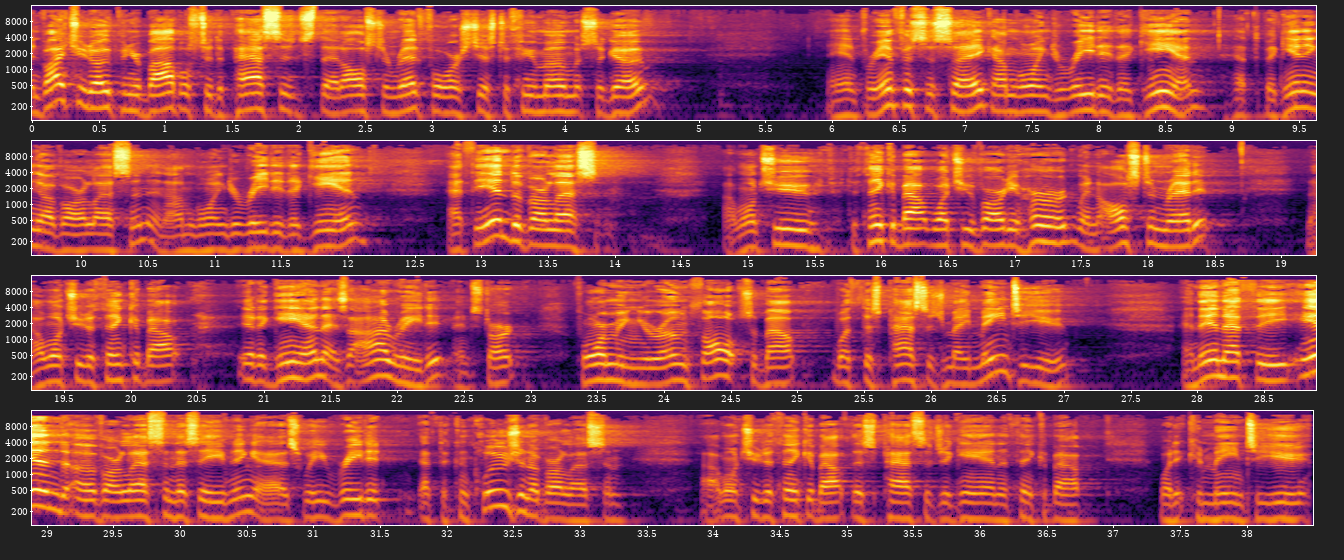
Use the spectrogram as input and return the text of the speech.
I invite you to open your Bibles to the passage that Austin read for us just a few moments ago. And for emphasis' sake, I'm going to read it again at the beginning of our lesson, and I'm going to read it again at the end of our lesson. I want you to think about what you've already heard when Austin read it. And I want you to think about it again as I read it and start forming your own thoughts about what this passage may mean to you. And then at the end of our lesson this evening, as we read it at the conclusion of our lesson, I want you to think about this passage again and think about what it can mean to you.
